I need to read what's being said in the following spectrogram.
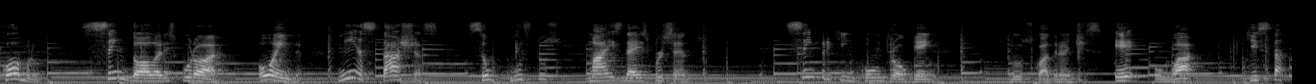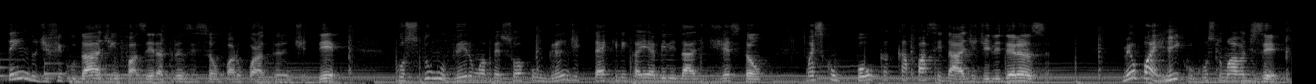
cobro 100 dólares por hora, ou ainda, minhas taxas são custos mais 10%. Sempre que encontro alguém nos quadrantes E ou A que está tendo dificuldade em fazer a transição para o quadrante D, costumo ver uma pessoa com grande técnica e habilidade de gestão, mas com pouca capacidade de liderança. Meu pai rico costumava dizer:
